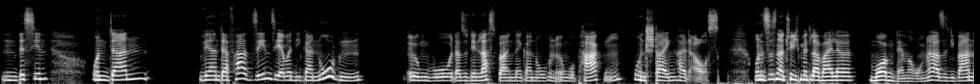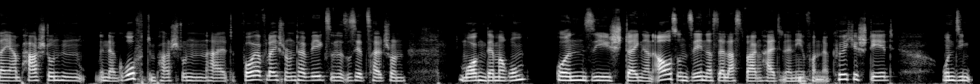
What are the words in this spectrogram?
ein bisschen. Und dann, während der Fahrt, sehen sie aber die Ganoven irgendwo, also den Lastwagen der Ganoven irgendwo parken und steigen halt aus. Und es ist natürlich mittlerweile Morgendämmerung, ne? Also die waren da ja ein paar Stunden in der Gruft, ein paar Stunden halt vorher vielleicht schon unterwegs und es ist jetzt halt schon Morgendämmerung. Und sie steigen dann aus und sehen, dass der Lastwagen halt in der Nähe von der Kirche steht. Und sie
